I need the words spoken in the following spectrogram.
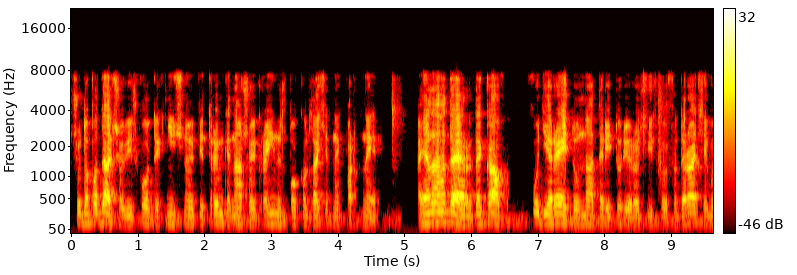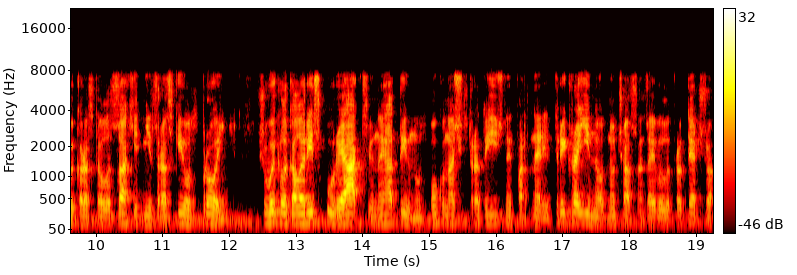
щодо подальшої військово-технічної підтримки нашої країни з боку західних партнерів. А я нагадаю, РДК в ході рейду на території Російської Федерації використали західні зразки озброєння, що викликало різку реакцію негативну з боку наших стратегічних партнерів. Три країни одночасно заявили про те, що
